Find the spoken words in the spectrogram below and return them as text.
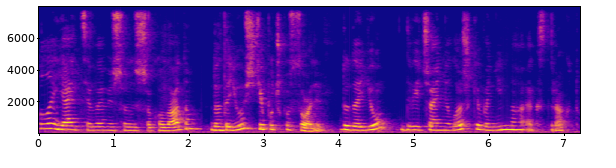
Коли яйця вимішали з шоколадом, додаю щіпочку солі. Додаю 2 чайні ложки ванільного екстракту.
